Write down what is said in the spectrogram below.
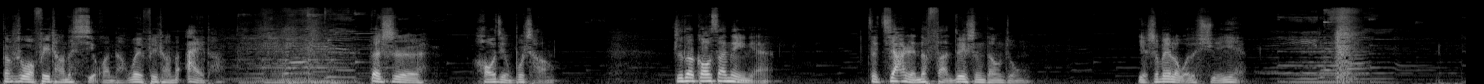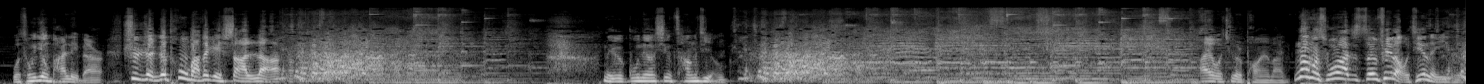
当时我非常的喜欢她，我也非常的爱她。但是好景不长，直到高三那一年，在家人的反对声当中，也是为了我的学业。我从硬盘里边是忍着痛把它给删了。那个姑娘姓苍井。哎呦我去，朋友们，那么说话就真费老劲了，一天。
